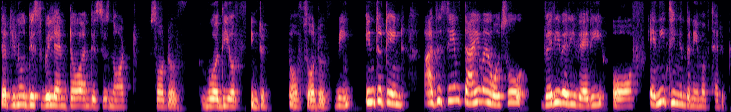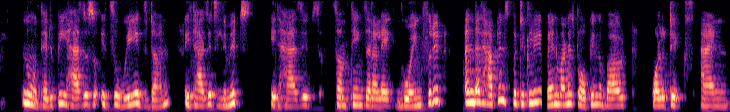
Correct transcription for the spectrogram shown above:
that you know this will enter and this is not sort of worthy of inter- of sort of being entertained. At the same time i also very very wary of anything in the name of therapy. No therapy has a, it's a way it's done. It has its limits. It has its some things that are like going for it. And that happens particularly when one is talking about politics and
